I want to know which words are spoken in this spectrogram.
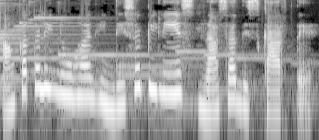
Ang katalinuhan hindi sa bilis, nasa diskarte.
